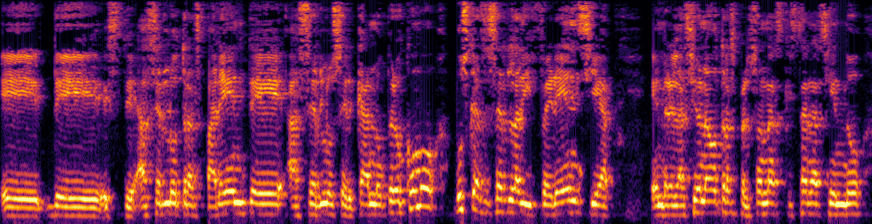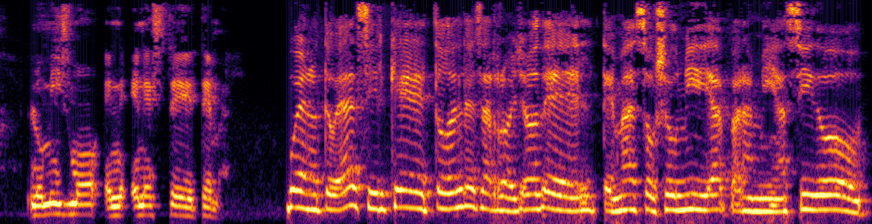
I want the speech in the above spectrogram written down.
eh, de este, hacerlo transparente, hacerlo cercano, pero ¿cómo buscas hacer la diferencia en relación a otras personas que están haciendo lo mismo en, en este tema? Bueno, te voy a decir que todo el desarrollo del tema de social media para mí ha sido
